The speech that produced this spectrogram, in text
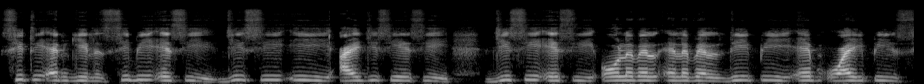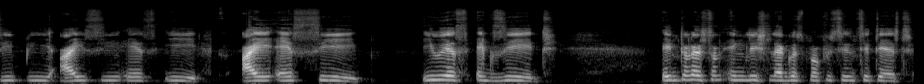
CTN Guild, CBAC, GCE, IGCSE, GCSE, O level, A level, DP, MYP, CP, ICSE, ISC, US Exit, International English Language Proficiency Test,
